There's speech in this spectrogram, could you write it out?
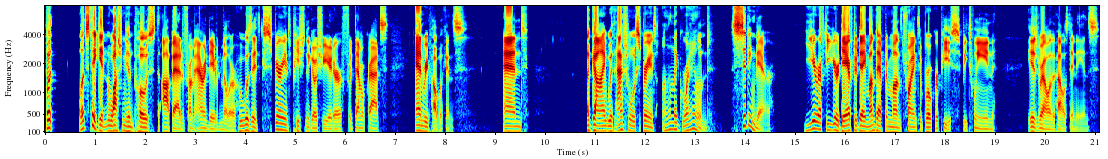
but let's take it in Washington Post op ed from Aaron David Miller, who was an experienced peace negotiator for Democrats and Republicans. And, a guy with actual experience on the ground, sitting there year after year, day after day, month after month, trying to broker peace between Israel and the Palestinians.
